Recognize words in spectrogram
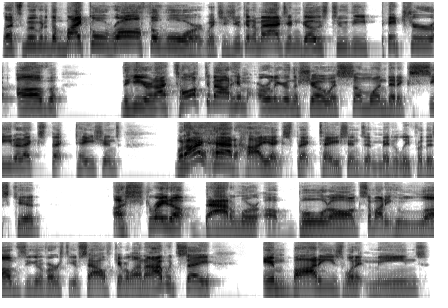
Let's move into the Michael Roth Award, which, as you can imagine, goes to the pitcher of the year. And I talked about him earlier in the show as someone that exceeded expectations, but I had high expectations, admittedly, for this kid. A straight up battler, a bulldog, somebody who loves the University of South Carolina. I would say embodies what it means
